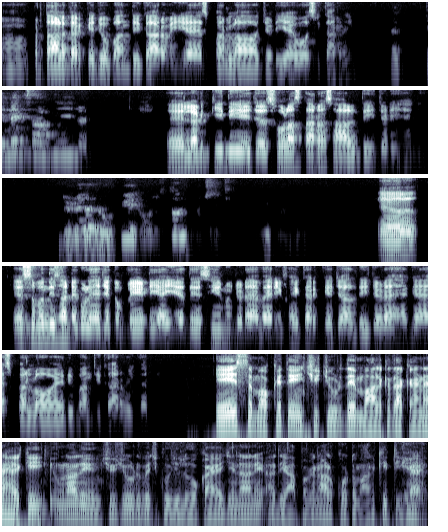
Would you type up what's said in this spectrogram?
ਅਹ, ਪੜਤਾਲ ਕਰਕੇ ਜੋ ਬੰਦੀ ਕਾਰਵਾਈ ਹੈ ਇਸ ਪਰ ਲਾ ਜਿਹੜੀ ਹੈ ਉਹ ਅਸੀਂ ਕਰ ਰਹੇ ਹਾਂ। ਕਿੰਨੇ ਕੁ ਸਾਲ ਦੀ ਇਹ ਲੜਕੀ ਦੀ ਏਜ 16 17 ਸਾਲ ਦੀ ਜਿਹੜੀ ਹੈਗੀ। ਜਿਹੜੇ ਆਰੋਪੀ ਹੈ ਉਹਨਾਂ ਤੋਂ ਵੀ ਪੁੱਛ ਅਹ ਇਸ ਸੰਬੰਧੀ ਸਾਡੇ ਕੋਲ ਹਜੇ ਕੰਪਲੇਂਟ ਹੀ ਆਈ ਹੈ ਤੇ ਅਸੀਂ ਇਹਨੂੰ ਜਿਹੜਾ ਵੈਰੀਫਾਈ ਕਰਕੇ ਜਲਦੀ ਜਿਹੜਾ ਹੈਗਾ ਐਸ ਪਰ ਲਾਅ ਇਹਦੀ ਬੰਦੀ ਕਾਰਵਾਈ ਕਰ ਰਹੇ ਹਾਂ। ਇਸ ਮੌਕੇ ਤੇ ਇੰਸਟੀਚਿਊਟ ਦੇ ਮਾਲਕ ਦਾ ਕਹਿਣਾ ਹੈ ਕਿ ਉਹਨਾਂ ਦੇ ਇੰਸਟੀਚਿਊਟ ਵਿੱਚ ਕੁਝ ਲੋਕ ਆਏ ਜਿਨ੍ਹਾਂ ਨੇ ਅਧਿਆਪਕ ਨਾਲ ਕੁੱਟਮਾਰ ਕੀਤੀ ਹੈ।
